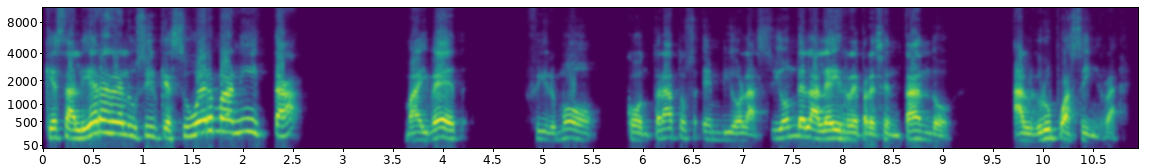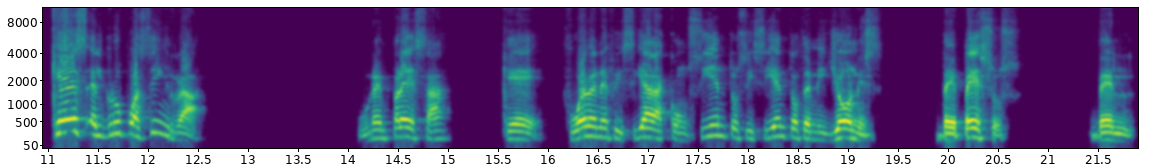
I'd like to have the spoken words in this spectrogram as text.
que saliera a relucir que su hermanita, Maybet, firmó contratos en violación de la ley representando al grupo Asinra. ¿Qué es el grupo Asinra? Una empresa que fue beneficiada con cientos y cientos de millones de pesos del,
